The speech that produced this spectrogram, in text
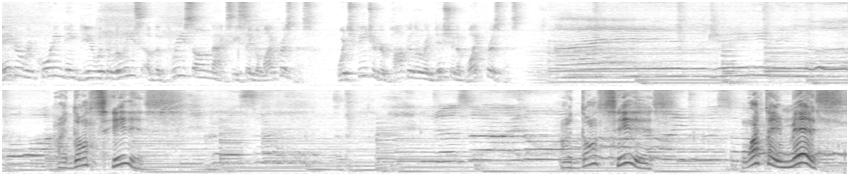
made her recording debut with the release of the three-song maxi single My Christmas, which featured her popular rendition of White Christmas. I don't see this. I don't see this. What I miss?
